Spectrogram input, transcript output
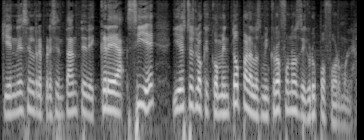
quien es el representante de CREA CIE. Y esto es lo que comentó para los micrófonos de Grupo Fórmula.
